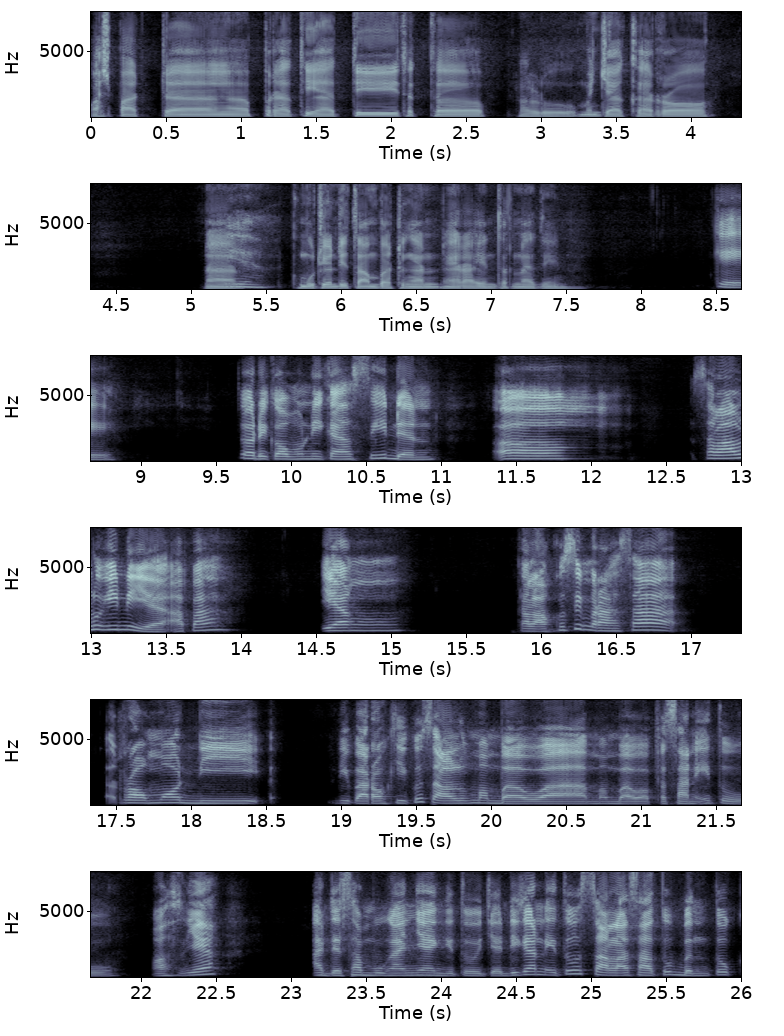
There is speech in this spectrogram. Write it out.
waspada berhati-hati tetap lalu menjaga roh nah Iya. kemudian ditambah dengan era internet ini Oke. Itu hari komunikasi dan eh, selalu ini ya apa yang kalau aku sih merasa Romo di di parokiku selalu membawa membawa pesan itu. Maksudnya ada sambungannya gitu. Jadi kan itu salah satu bentuk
